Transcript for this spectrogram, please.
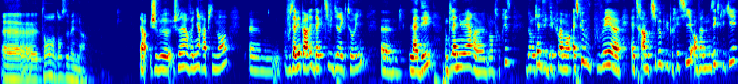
dans ce domaine-là. Alors, je, veux, je voudrais revenir rapidement. Euh, vous avez parlé d'Active Directory, euh, l'AD, donc l'annuaire euh, de l'entreprise, dans le cadre du déploiement. Est-ce que vous pouvez euh, être un petit peu plus précis, enfin nous expliquer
